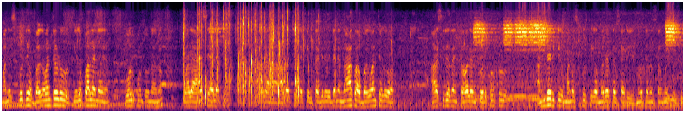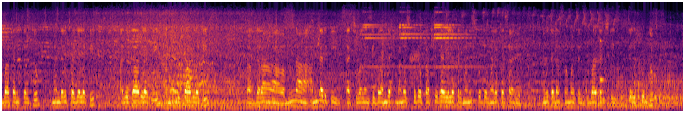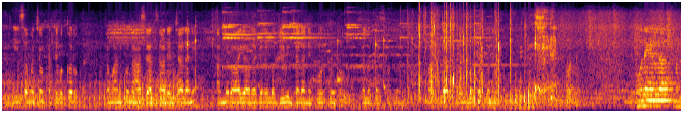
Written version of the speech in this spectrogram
మనస్ఫూర్తిగా భగవంతుడు నిలపాలని కోరుకుంటున్నాను. వాళ్ళ ఆశయాలకి వాళ్ళ ఆలోచనలకి తగిన విధంగా నాకు ఆ భగవంతుడు ఆశీర్వాదం కావాలని కోరుకుంటూ అందరికీ మనస్ఫూర్తిగా మరొకసారి నూతన సంవత్సర శుభాకాంక్షలతో మండలి ప్రజలకి అధికారులకి అనధికారులకి గ్రా ఉన్న అందరికీ సచివాలయం సిబ్బంది అందరికీ మనస్ఫూర్తి పత్రికా వీళ్ళకి మనస్ఫూర్తిగా మరొకసారి నూతన సంవత్సర శుభాకాంక్షలు తెలుపుకుంటూ ఈ సంవత్సరం ప్రతి ఒక్కరూ తమ అనుకున్న ఆశయాలు సాధించాలని అందరూ ఆయా దగ్గరలో జీవించాలని కోరుకుంటూ సెలవు తీసుకుంటున్నాను మాస్టర్ గారు కొనగలం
